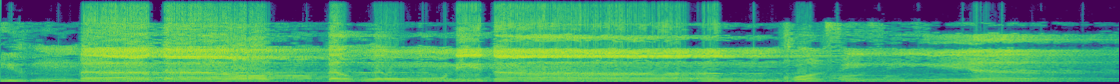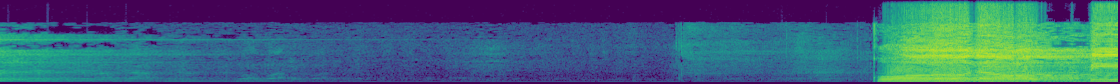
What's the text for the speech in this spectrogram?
إذ نادى ربه نداء خفيا. قال ربي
